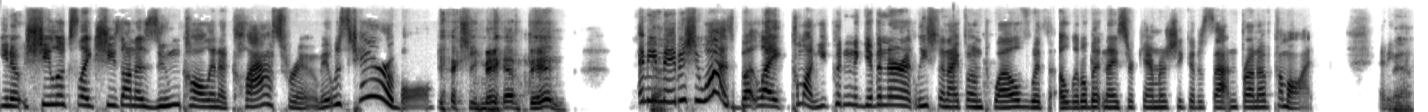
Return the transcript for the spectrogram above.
you know, she looks like she's on a Zoom call in a classroom. It was terrible. Yeah, she may have been. I mean, Yeah. maybe she was, but like, come on, you couldn't have given her at least an iPhone 12 with a little bit nicer camera she could have sat in front of. Come on. Anyway,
